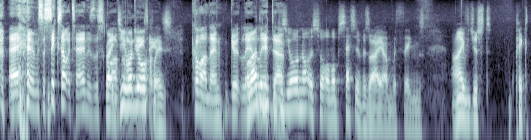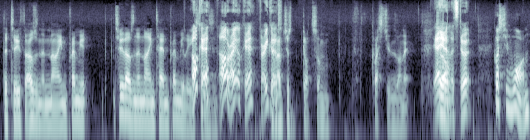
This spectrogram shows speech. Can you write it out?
um, so six out of ten is the score. Right, I've do you got want your PC. quiz? Come on then, Go, lay, Well, I lay didn't it down. because you're not as sort of obsessive as I am with things. I've just picked the 2009 Premier, 2009-10 Premier League Okay, season. all right, okay, very good. And I've just got some questions on it. yeah, so- yeah, let's do it. Question one:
